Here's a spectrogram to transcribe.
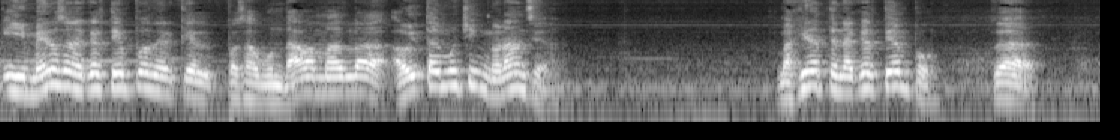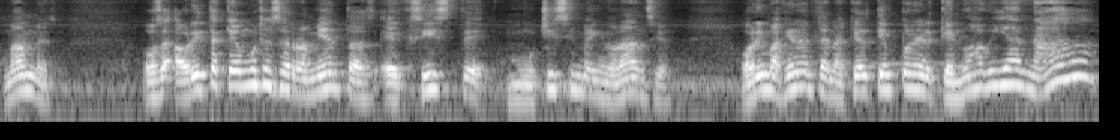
y menos en aquel tiempo en el que, pues, abundaba más la, ahorita hay mucha ignorancia. Imagínate en aquel tiempo, o sea, mames. O sea, ahorita que hay muchas herramientas, existe muchísima ignorancia. Ahora imagínate en aquel tiempo en el que no había nada.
